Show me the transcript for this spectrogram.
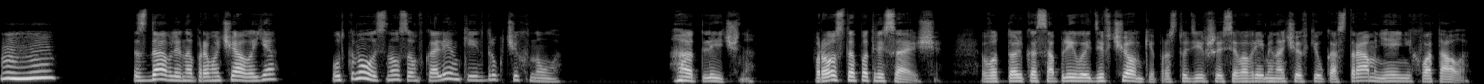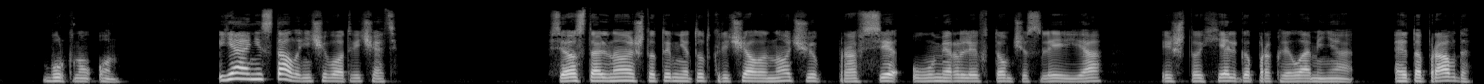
«Угу», Сдавленно промычала я, уткнулась носом в коленки и вдруг чихнула. «Отлично. Просто потрясающе. Вот только сопливой девчонки, простудившейся во время ночевки у костра, мне и не хватало», — буркнул он. Я не стала ничего отвечать. «Все остальное, что ты мне тут кричала ночью, про все умерли, в том числе и я, и что Хельга прокляла меня, это правда?»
